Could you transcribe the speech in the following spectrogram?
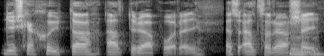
Du ska skjuta allt du rör på dig. Alltså allt som rör sig. Mm.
